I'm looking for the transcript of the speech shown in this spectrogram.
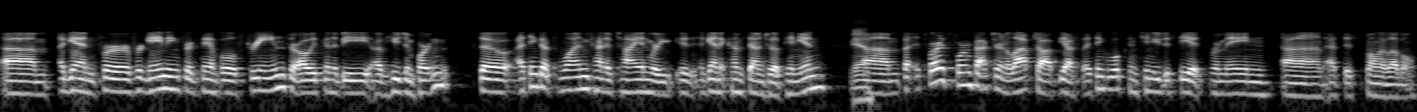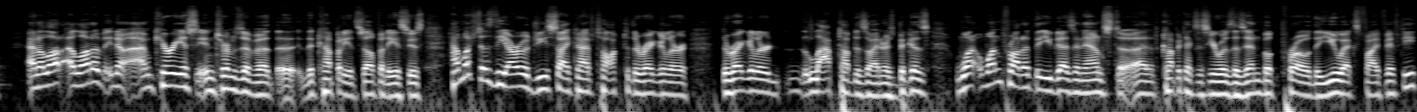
Um, again, for for gaming, for example, screens are always going to be of huge importance. So I think that's one kind of tie-in where, you, it, again, it comes down to opinion. Yeah. Um, but as far as form factor in a laptop, yes, I think we'll continue to see it remain um, at this smaller level. And a lot, a lot of you know, I'm curious in terms of uh, the, the company itself at Asus. How much does the ROG side kind of talk to the regular, the regular laptop designers? Because one one product that you guys announced uh, at Computex this year was the ZenBook Pro, the UX 550,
